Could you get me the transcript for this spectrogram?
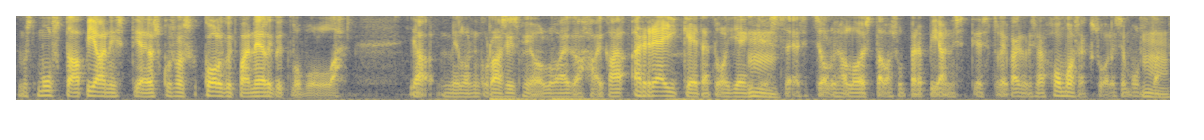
tämmöistä mustaa pianistia joskus olisiko 30- vai 40-luvulla. Ja milloin niin kuin rasismi on ollut aika, aika räikeetä tuolla Jenkeissä. Mm. Ja sitten se oli ihan loistava superpianisti ja sitten oli kaikki homoseksuaali se musta. Mm.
